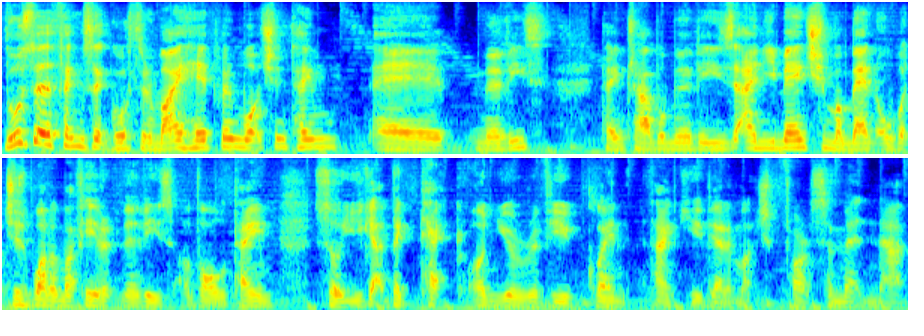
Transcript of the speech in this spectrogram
Those are the things that go through my head when watching time uh, movies time travel movies. And you mentioned Memento, which is one of my favourite movies of all time. So you get a big tick on your review, Glenn. Thank you very much for submitting that.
